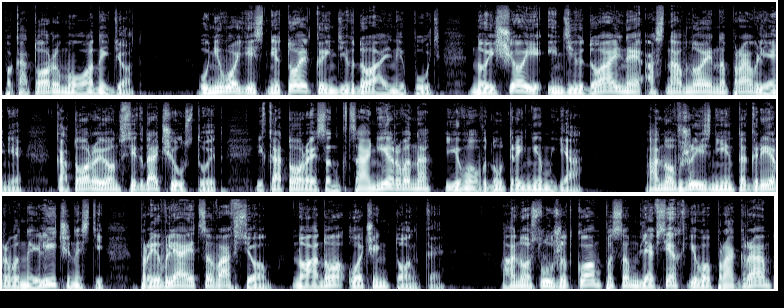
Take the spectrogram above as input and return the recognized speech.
по которому он идет. У него есть не только индивидуальный путь, но еще и индивидуальное основное направление, которое он всегда чувствует и которое санкционировано его внутренним «я». Оно в жизни интегрированной личности проявляется во всем, но оно очень тонкое. Оно служит компасом для всех его программ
